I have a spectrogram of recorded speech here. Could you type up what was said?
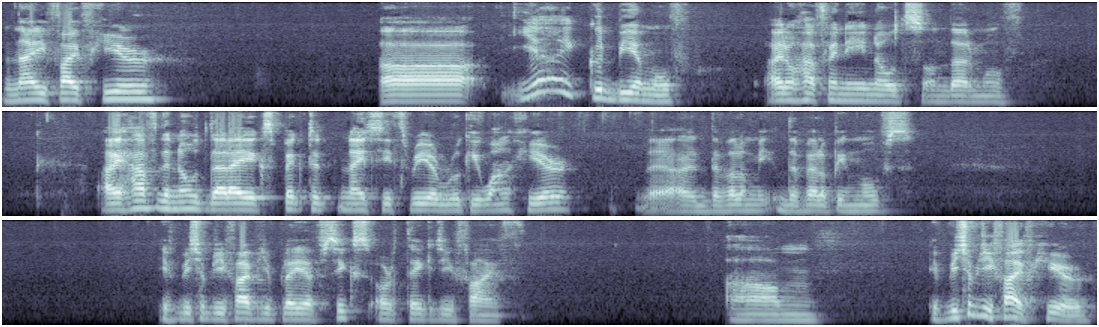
95 here. Uh, yeah, it could be a move. I don't have any notes on that move. I have the note that I expected knight c3 or rook e1 here. They are developing, developing moves. If bishop g5, you play f6 or take g5. Um, if bishop g5 here,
